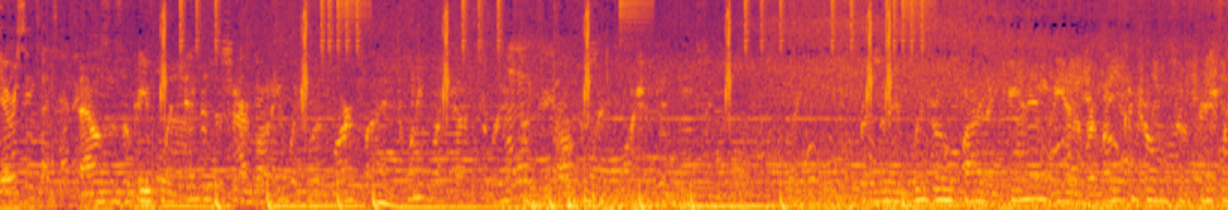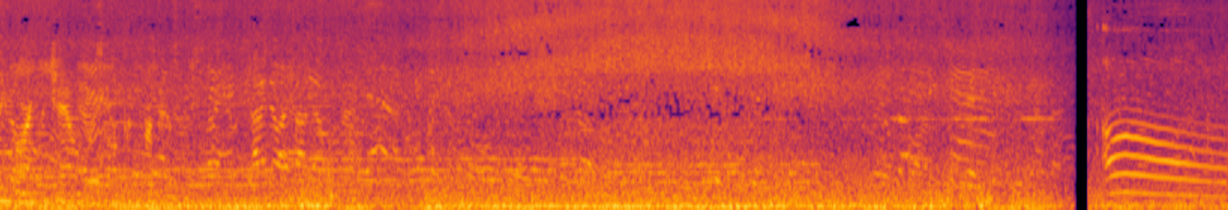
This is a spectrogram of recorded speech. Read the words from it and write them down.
You ever seen Titanic? Thousands of people attended the ceremony, which was marked by 21-gun salute from the office in Washington, D.C. President Woodrow fired a cannon via the remote control to officially mark the channel was open for business. Oh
